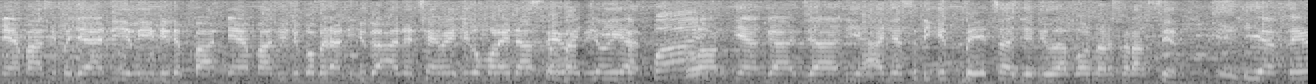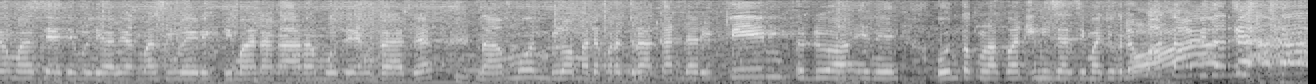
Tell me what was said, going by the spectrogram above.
yang masih menjadi lini depannya masih cukup berani juga. Ada cewek juga mulai datang tapi lihat the fight. Lordnya nggak jadi. Hanya sedikit bait saja dilakukan oleh seorang Sid. Iya Theo masih aja melihat-lihat masih melirik di mana ke arah musuh yang berada. Namun belum ada pergerakan dari tim kedua ini Untuk melakukan inisiasi maju ke depan. Wah, Tapi ternyata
